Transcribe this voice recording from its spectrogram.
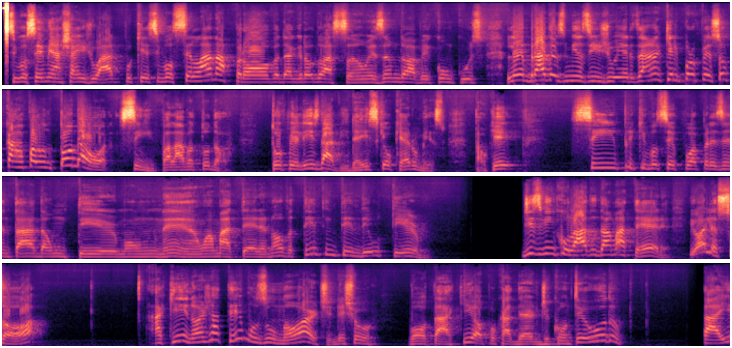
Se você me achar enjoado, porque se você lá na prova da graduação, exame da OAB, concurso, lembrar das minhas enjoeiras, ah, aquele professor ficava falando toda hora. Sim, falava toda hora. Tô feliz da vida, é isso que eu quero mesmo. Tá ok? Sempre que você for apresentar um termo, um, né, uma matéria nova, tenta entender o termo. Desvinculado da matéria. E olha só, aqui nós já temos um norte. Deixa eu voltar aqui para o caderno de conteúdo. Tá aí,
